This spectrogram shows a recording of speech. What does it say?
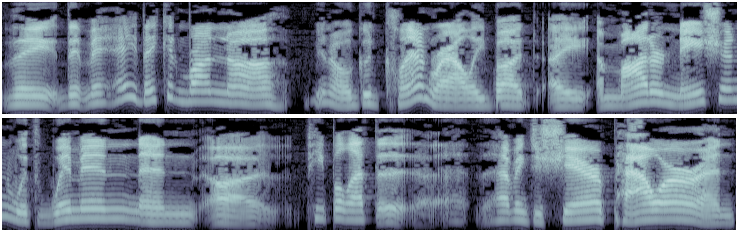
They, they hey, they can run, uh, you know, a good Klan rally, but a, a modern nation with women and uh, people at the uh, having to share power and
